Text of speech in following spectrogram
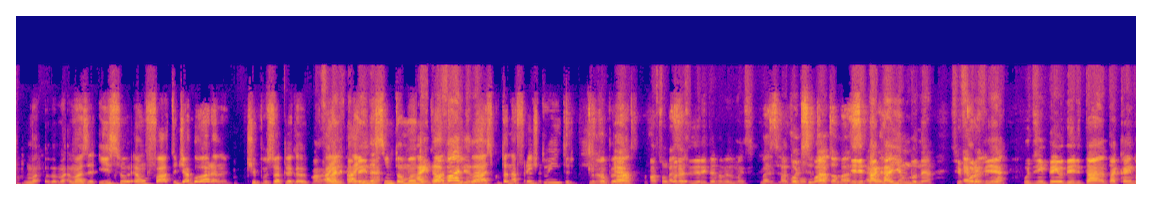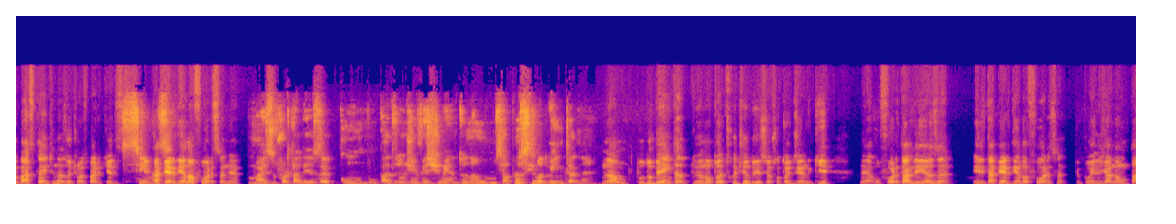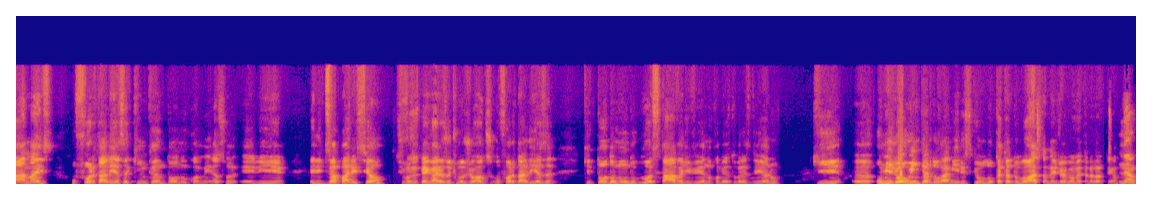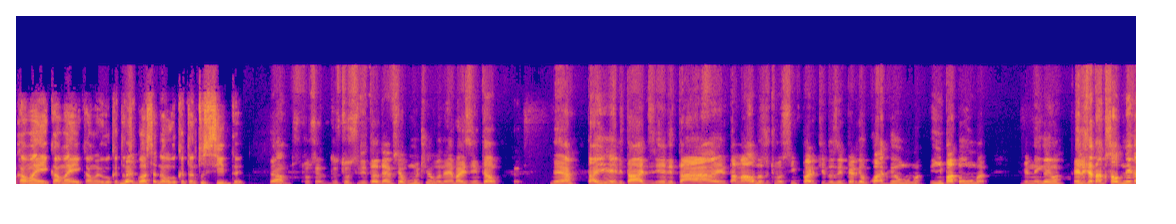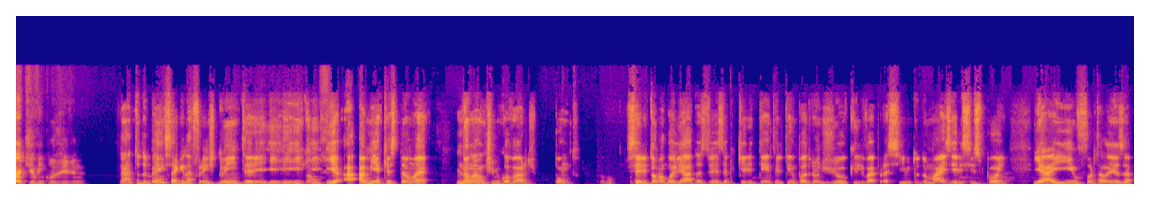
mas isso é um fato de agora, né? Tipo, você vai pegar. Vale também, ainda né? assim, tomando ainda quatro vale, no né? clássico, tá na frente do Inter no não, campeonato. É, passou o brasileiro inteiro mesmo, mas. Mas tá, vou citar, quatro, Tomás, ele é tá caindo, né? Se é for ver, o desempenho dele tá, tá caindo bastante nas últimas partidas. Sim, ele tá mas... tá perdendo a força, né? Mas o Fortaleza, com o padrão de investimento, não se aproxima do Inter, né? Não, tudo bem, tá, eu não tô discutindo isso, eu só tô dizendo que né, o Fortaleza ele tá perdendo a força. Tipo, ele já não tá, mas o Fortaleza que encantou no começo, ele, ele desapareceu. Se vocês pegarem os últimos jogos, o Fortaleza, que todo mundo gostava de ver no começo do brasileiro, que uh, humilhou o Inter do Ramires, que o Luca tanto gosta, né? Já vamos entrar no tempo. Não, calma aí, calma aí, calma aí. O Luca tanto Mas... gosta, não. O Luca tanto cita. Não, se tu citando deve ser algum motivo, né? Mas então, né? Tá aí, ele tá, ele tá, ele tá mal nas últimas cinco partidas, ele perdeu quatro e ganhou uma. E empatou uma. Ele nem ganhou. Ele já tá com saldo negativo, inclusive, né? Ah, tudo bem, segue na frente do Inter e, e, e, e a, a, minha questão é, não é um time covarde, ponto. Tá se ele toma goleada, às vezes é porque ele tenta, ele tem um padrão de jogo que ele vai para cima e tudo mais, e ele se expõe. E aí o Fortaleza,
